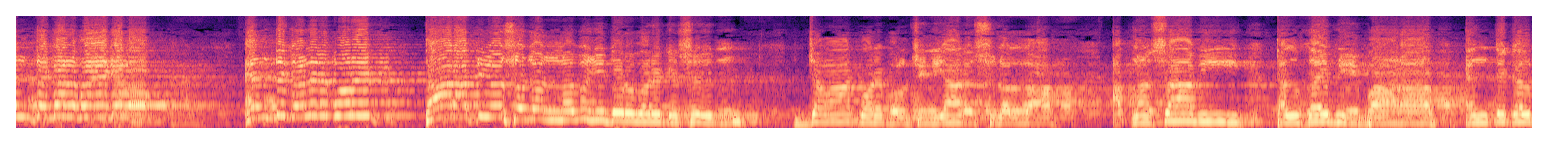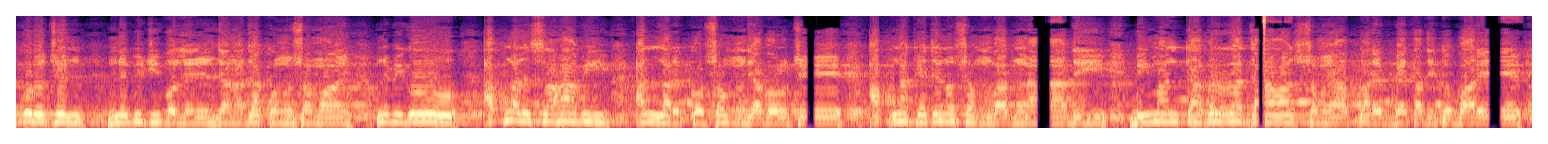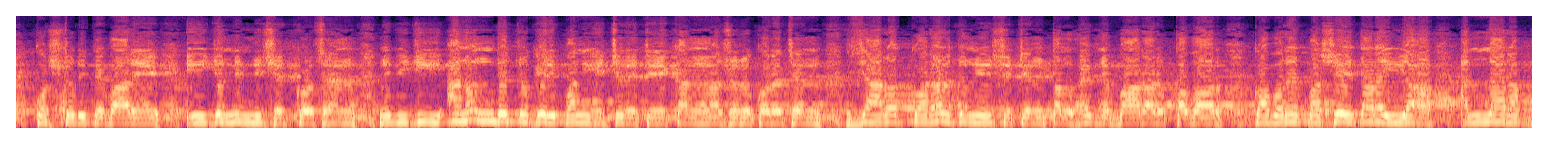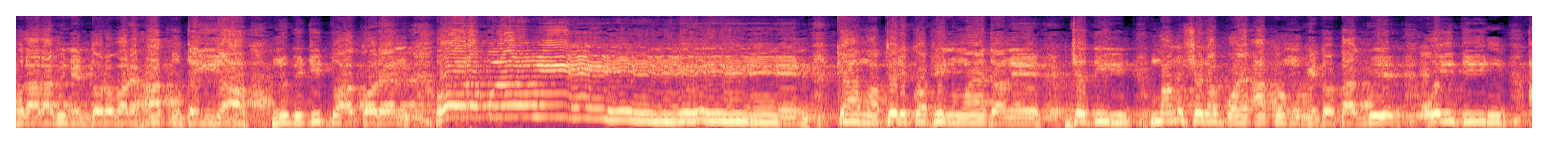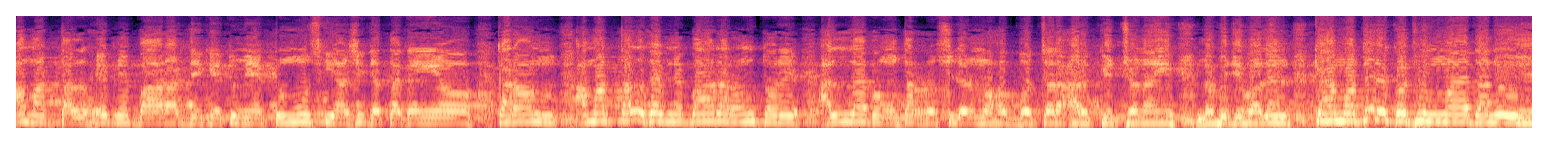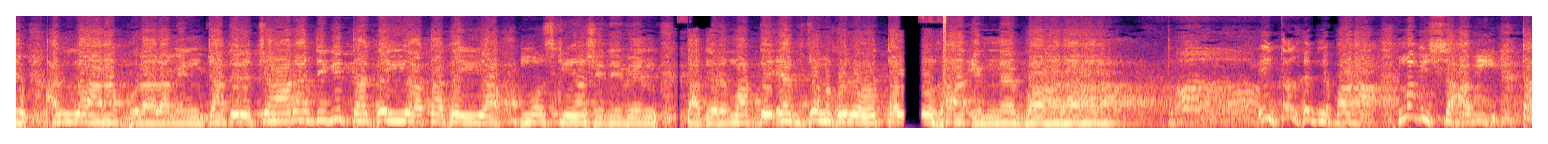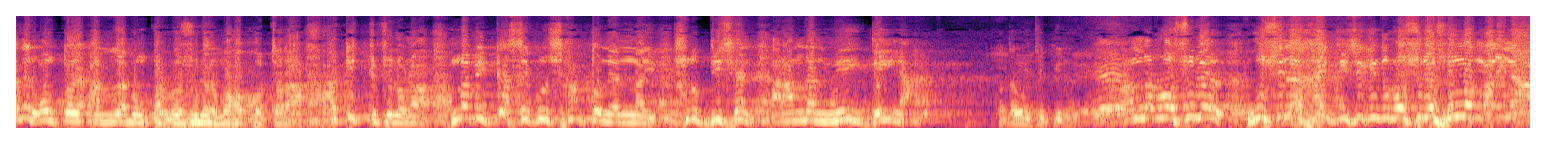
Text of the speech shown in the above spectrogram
এতেকাল হয়ে গেল এতেকালের পরে তার আত্মীয় স্বজন নবীজি দরবারে গেছেন। যাওয়ার পরে বলছেন ইয়া রাসূলুল্লাহ আপনার সাহাবী তালকা ইবনে বারা ইন্তেকাল করেছেন। নবীজি বললেন, জানাজা কোন সময়? নবী গো, আপনার সাহাবী আল্লাহর কসম দিয়া বলছে, আপনাকে যেন সংবাদ না দিই। বিমান কাফেররা যাওয়ার সময় আপনার ব্যথা দিতে পারে, কষ্ট দিতে পারে এই জন্য নিষেধ করছেন। নবীজি আনন্দে চোখের পানি ছেড়ে ছেড়ে কান্না শুরু করেছেন। জারত করার জন্য এসেছেন তালহাইবনে বারার কবর, কবরের পাশে দাঁড়াইয়া আল্লাহ রাব্বুল আলামিনের দরবারে হাত উঠাইয়া নবীজি দোয়া করেন, ও রাব্বুল আলামিন! কেমতের কঠিন ময়দানে যেদিন মানুষেরা ভয় আতঙ্কিত থাকবে, ওই দিন আমার তাল হেবনে বাড়ার দিকে তুমি একটু মুস্কি হাসিতে তাকাইও। কারণ আমার তাল হেবনে বাড়ার অন্তরে আল্লাহ এবং তার রসুলের মহব্বত ছাড়া আর কিচ্ছু নাই। নবীজি বলেন কেমতের কঠিন ময়দানে আল্লাহ রাব্বুল আলামিন যাদের চেহারা দিকে তাকাইয়া তাকাইয়া মুস্কি হাসি দিবেন তাদের মধ্যে একজন ইবনে বারা। এই বারা নবী সাহাবি, তাদের অন্তরে আল্লাহ এবং তার রসুলের মহব্বত ছাড়া আর কিচ্ছু ছিল না। নবীর কাছে কোনো স্বার্থ নেন নাই, শুধু দিছেন, আর আমরা নেই, দেই না। কথা বলছি কিনা? আমরা রসুলের উসিলা খাইতেছি, কিন্তু রসুলের সুন্নত মানি না।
